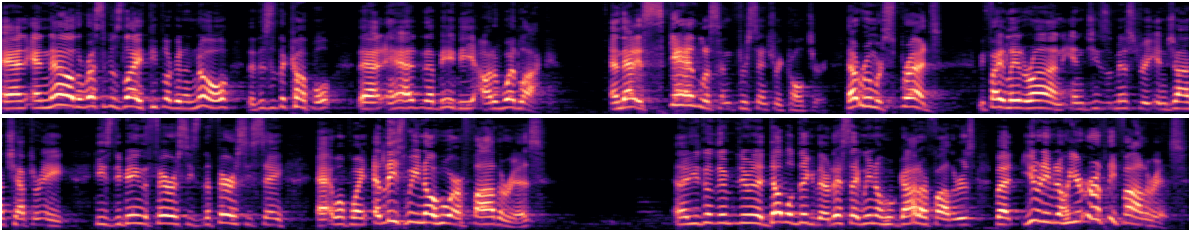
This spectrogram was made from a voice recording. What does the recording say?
And, and now the rest of his life, people are going to know that this is the couple that had the baby out of wedlock. And that is scandalous in first century culture. That rumor spreads. We find later on in Jesus' ministry in John chapter 8. He's debating the Pharisees, and the Pharisees say at one point, at least we know who our father is. And they're doing a double dig there. They're saying we know who God our father is, but you don't even know who your earthly father is.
